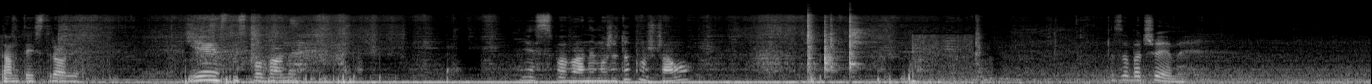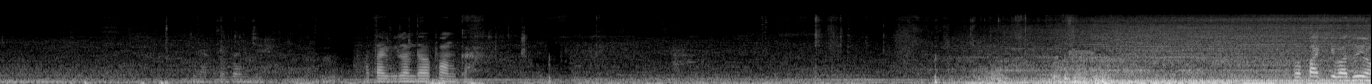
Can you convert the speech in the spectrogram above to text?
tamtej strony? Jest tu spawane. Jest spawane. Może to puszczało? Zobaczymy. Jak to będzie. A tak wygląda oponka. Chłopaki ładują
